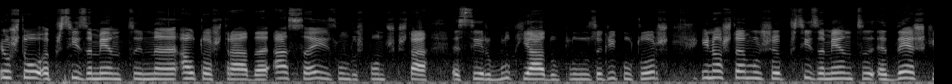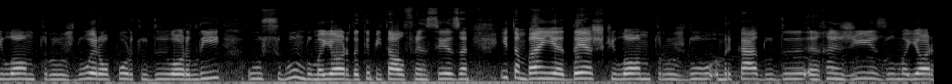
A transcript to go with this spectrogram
Eu estou precisamente na autoestrada A6, um dos pontos que está a ser bloqueado pelos agricultores, e nós estamos precisamente a 10 quilómetros do aeroporto de Orly, o segundo maior da capital francesa, e também a 10 quilómetros do mercado de Rangis, o maior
